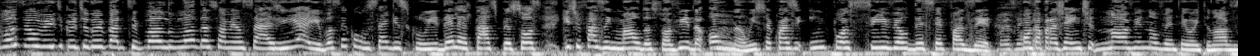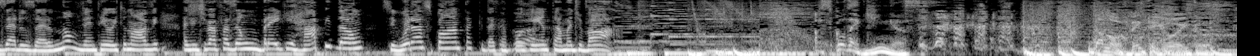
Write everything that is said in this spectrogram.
Você ouvinte, continue participando, manda sua mensagem. E aí, você consegue excluir, deletar as pessoas que te fazem mal da sua vida ou não? Isso é quase impossível de se fazer. Pois então. Conta pra gente, 998900989. A gente vai fazer um break rapidão. Segura as pontas, que daqui Segura. a pouquinho tamo de volta. As coleguinhas. da 98.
